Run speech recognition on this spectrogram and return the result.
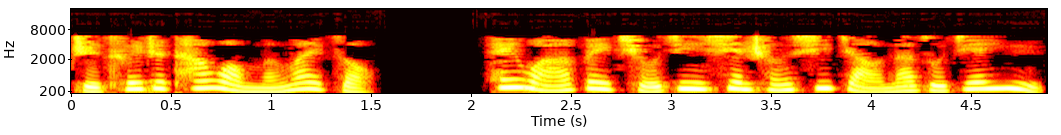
只推着他往门外走。黑娃被囚禁县城西角那座监狱，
